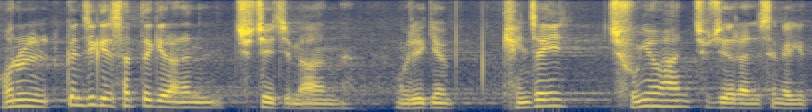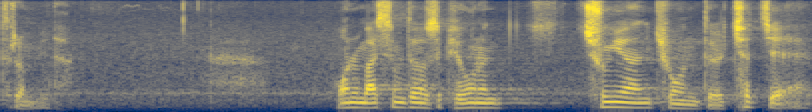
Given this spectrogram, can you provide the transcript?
오늘 끈질기 설득이라는 주제지만 우리에게 굉장히 중요한 주제라는 생각이 들습니다. 오늘 말씀 들어서 배우는 중요한 교훈들. 첫째,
